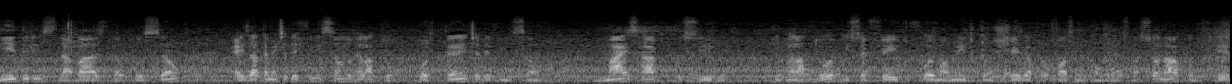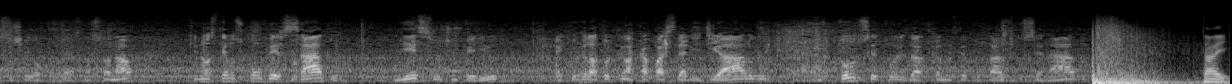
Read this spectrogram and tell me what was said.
líderes da base da oposição é exatamente a definição do relator. Importante a definição o mais rápido possível de um relator. Isso é feito formalmente quando chega a proposta no Congresso Nacional, quando o texto chega ao Congresso Nacional, que nós temos conversado nesse último período é que o relator tem uma capacidade de diálogo com todos os setores da Câmara dos Deputados do Senado. Tá aí.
